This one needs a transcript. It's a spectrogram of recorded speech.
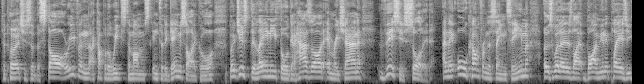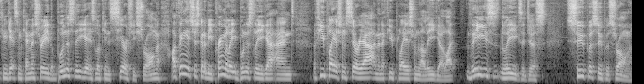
to purchase at the start or even a couple of weeks to months into the game cycle. But just Delaney, Thorgan Hazard, Emre Can, this is solid. And they all come from the same team, as well as like Bayern Munich players you can get some chemistry. The Bundesliga is looking seriously strong. I think it's just going to be Premier League, Bundesliga, and a few players from Serie A, and then a few players from La Liga. Like, these leagues are just super, super strong.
